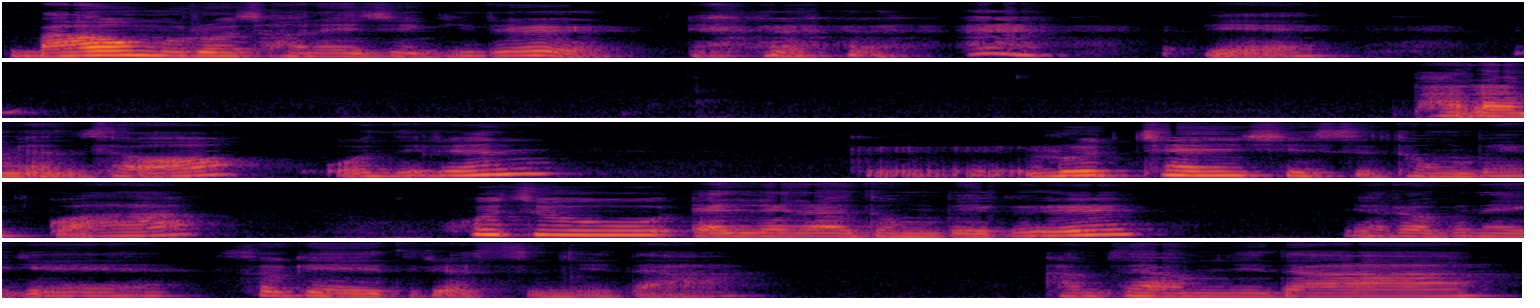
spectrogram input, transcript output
마음으로 전해지기를 예 바라면서 오늘은 그 루첸시스 동백과 호주 엘레나 동백을 여러분에게 소개해 드렸습니다. 감사합니다.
